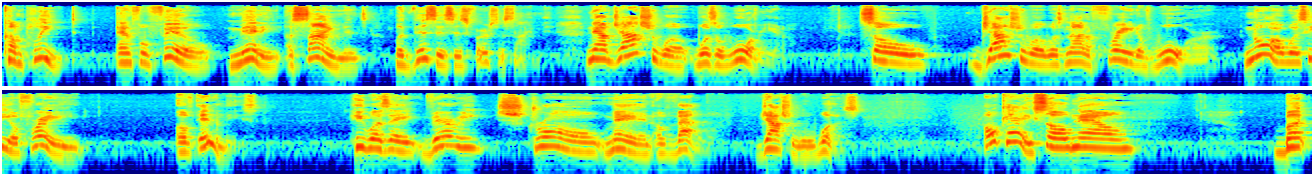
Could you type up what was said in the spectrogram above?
complete and fulfill many assignments, but this is his first assignment. Now, Joshua was a warrior. So, Joshua was not afraid of war, nor was he afraid of enemies. He was a very strong man of valor. Joshua was. Okay, so now, but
